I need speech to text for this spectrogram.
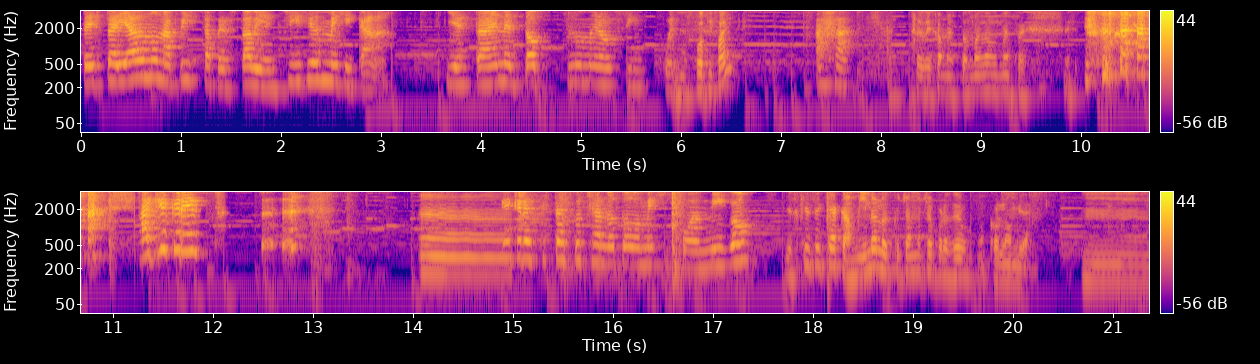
te estaría dando una pista, pero está bien. Sí, sí es mexicana. Y está en el top número ¿En 50. Spotify? Ajá. O sea, déjame, están mandando un mensaje. ¿A qué crees? Ah, ¿Qué crees que está escuchando todo México, amigo? es que sé que a Camilo lo escuchan mucho, pero es de Colombia. Mm,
